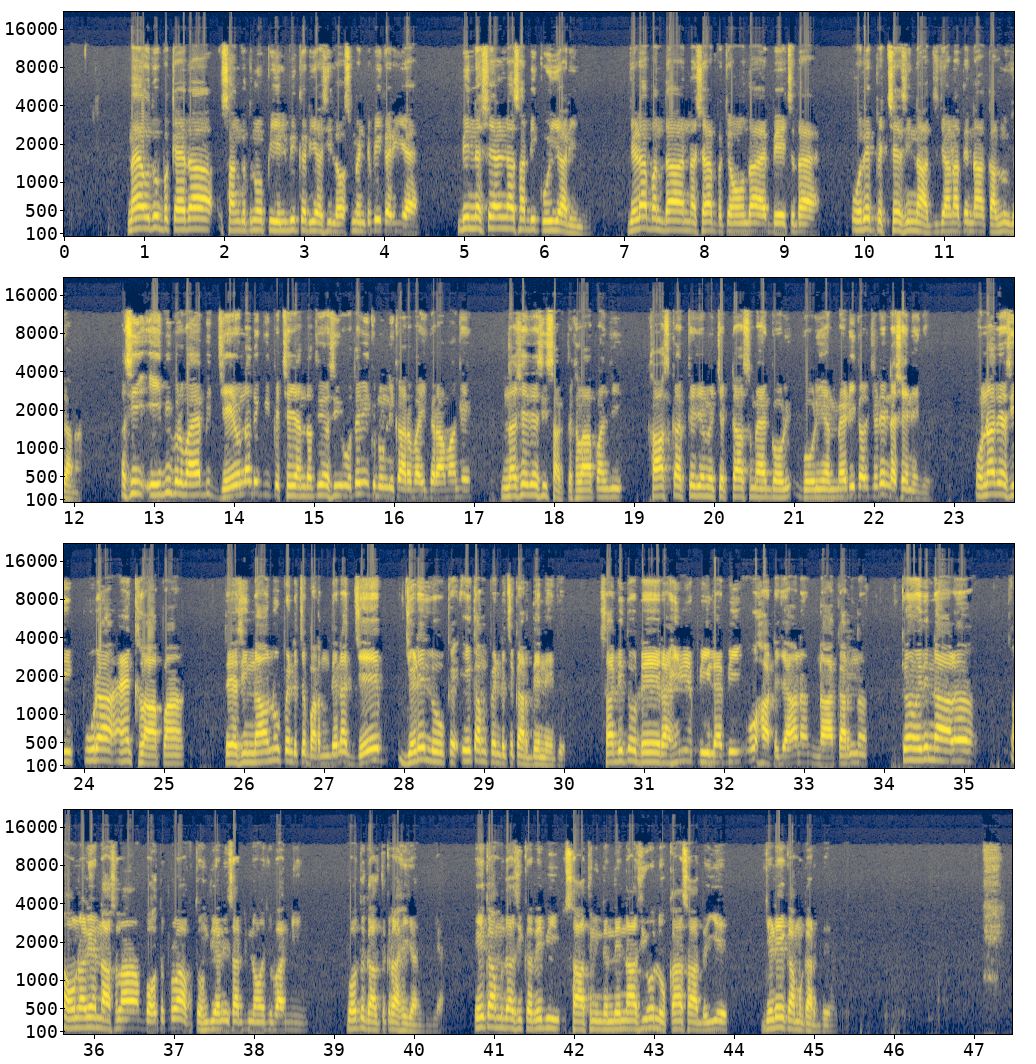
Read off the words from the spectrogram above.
ਮੈਂ ਉਦੋਂ ਬਕਾਇਦਾ ਸੰਗਤ ਨੂੰ ਅਪੀਲ ਵੀ ਕਰੀ, ਅਸੀਂ ਲੌਸਮੈਂਟ ਵੀ ਕਰੀ ਹੈ ਵੀ ਨਸ਼ੇ ਨਾਲ ਸਾਡੀ ਕੋਈ ਯਾਰੀ ਨਹੀਂ। ਜਿਹੜਾ ਬੰਦਾ ਨਸ਼ਾ ਬਚਾਉਂਦਾ ਹੈ, ਵੇਚਦਾ ਹੈ, ਉਹਦੇ ਪਿੱਛੇ ਅਸੀਂ ਨਾ ਅੱਜ ਜਾਣਾ ਤੇ ਨਾ ਕੱਲ ਨੂੰ ਜਾਣਾ। ਅਸੀਂ ਇਹ ਵੀ ਬੁਲਵਾਇਆ ਵੀ ਜੇ ਉਹਨਾਂ ਦੇ ਕੋਈ ਪਿੱਛੇ ਜਾਂਦਾ ਤੇ ਅਸੀਂ ਉਹਤੇ ਵੀ ਕਾਨੂੰਨੀ ਕਾਰਵਾਈ ਕਰਾਵਾਂਗੇ। ਨਸ਼ੇ ਦੇ ਅਸੀਂ ਸਖਤ ਖਿਲਾਫ ਹਾਂ ਜੀ। ਖਾਸ ਕਰਕੇ ਜਿਵੇਂ ਚਿੱਟਾ, ਸਮੈਕ, ਗੋਲੀ, ਗੋਲੀਆਂ, ਮੈਡੀਕਲ ਜਿਹੜੇ ਨਸ਼ੇ ਨੇਗੇ, ਉਹਨਾਂ ਦੇ ਅਸੀਂ ਪੂਰਾ ਐ ਖਿਲਾਫ ਹਾਂ ਤੇ ਅਸੀਂ ਨਾ ਉਹਨੂੰ ਪਿੰਡ 'ਚ ਵੜਨ ਦੇਣਾ, ਜੇ ਜਿਹੜੇ ਲੋਕ ਇਹ ਕੰਮ ਪਿੰਡ 'ਚ ਕਰਦੇ ਨੇਗੇ, ਸਾਡੀ ਤੁਹਾਡੇ ਰਾਹੀਂ ਵੀ ਅਪੀਲ ਹੈ ਵੀ ਉਹ ਹਟ ਜਾਣ, ਨਾ ਕਰਨ, ਕਿਉਂ ਇਹਦੇ ਨਾਲ ਆਉਣ ਵਾਲੀਆਂ ਨਸਲਾਂ ਬਹੁਤ ਪ੍ਰਭਾਵਿਤ ਹੁੰਦੀਆਂ ਨੇ, ਸਾਡੀ ਨੌਜਵਾਨੀ ਬਹੁਤ ਗਲਤ ਕਰਾਹੀ ਜਾਂਦੀ ਹੈ। ਇਹ ਕੰਮ ਦਾ ਅਸੀਂ ਕਦੇ ਵੀ ਸਾਥ ਨਹੀਂ ਦਿੰਦੇ, ਨਾ ਅਸੀਂ ਉਹ ਲੋਕਾਂ ਦਾ ਸਾਥ ਦਈਏ ਜਿਹੜੇ ਇਹ ਕੰਮ ਕਰਦੇ ਆ।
